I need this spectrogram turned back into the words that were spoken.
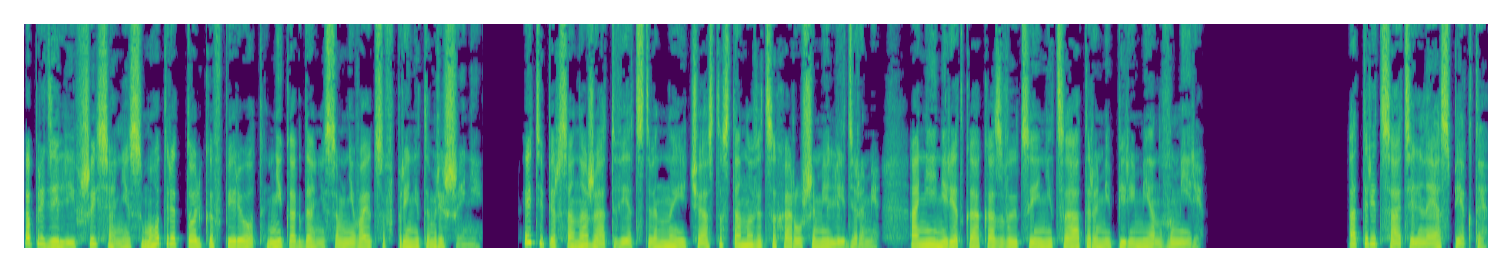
Определившись, они смотрят только вперед, никогда не сомневаются в принятом решении. Эти персонажи ответственны и часто становятся хорошими лидерами. Они нередко оказываются инициаторами перемен в мире. Отрицательные аспекты.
